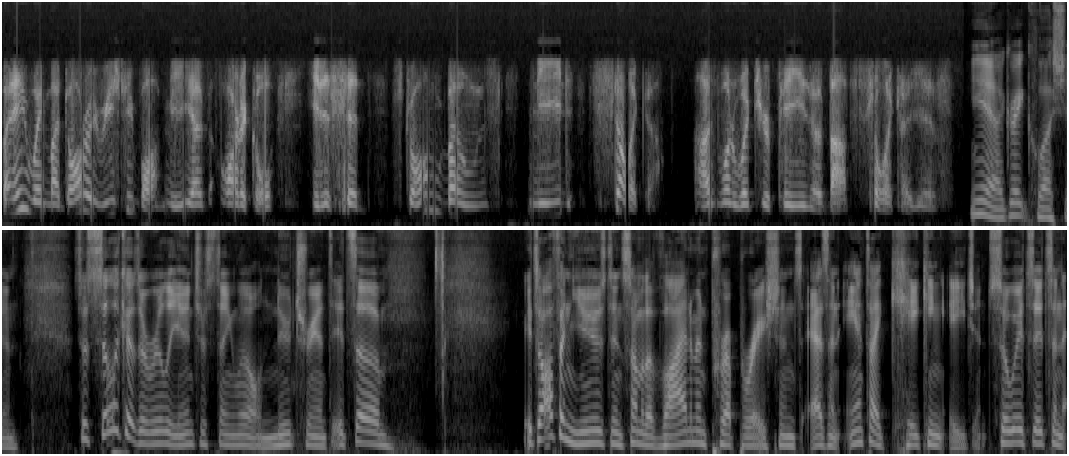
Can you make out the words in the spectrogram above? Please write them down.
But anyway, my daughter recently bought me an article, and it said strong bones need silica. I was wondering what your opinion about silica is. Yeah, great question. So silica is a really interesting little nutrient. It's a it's often used in some of the vitamin preparations as an anti-caking agent. So it's it's an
